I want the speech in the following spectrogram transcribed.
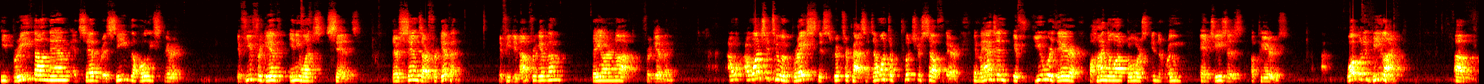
he breathed on them and said, Receive the Holy Spirit. If you forgive anyone's sins, their sins are forgiven. If you do not forgive them, they are not forgiven. I, w- I want you to embrace this scripture passage. I want to put yourself there. Imagine if you were there behind the locked doors in the room and Jesus appears. What would it be like? Um,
